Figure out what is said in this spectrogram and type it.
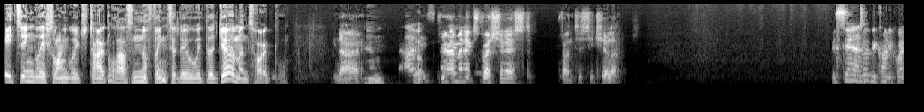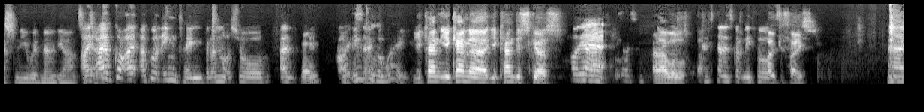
its English language title has nothing to do with the German title. No. Um, I German expressionist fantasy chiller. It sounds like the kind of question you would know the answer I, to. I've got I, I've got an inkling, but I'm not sure. I, Well, it's right, Inkle so. away. You can you can uh, you can discuss, Oh yeah. and I will Stella's got any poker thoughts? face No.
